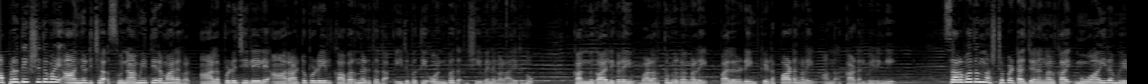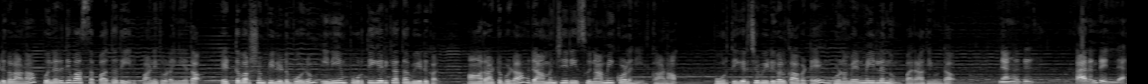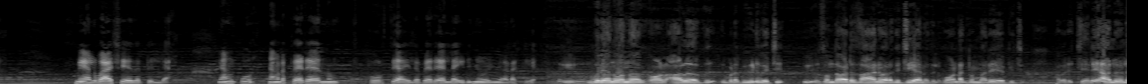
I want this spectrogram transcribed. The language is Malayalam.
അപ്രതീക്ഷിതമായി ആഞ്ഞടിച്ച സുനാമി തിരമാലകൾ ആലപ്പുഴ ജില്ലയിലെ ആറാട്ടുപുഴയിൽ കവർന്നെടുത്തത് ഇരുപത്തി ഒൻപത് ജീവനുകളായിരുന്നു. കന്നുകാലികളെയും വളർത്തുമൃഗങ്ങളെയും പലരുടെയും കിടപ്പാടങ്ങളെയും അന്ന് കടൽ വിഴുങ്ങി. സർവതും നഷ്ടപ്പെട്ട ജനങ്ങൾക്കായി മൂവായിരം വീടുകളാണ് പുനരധിവാസ പദ്ധതിയിൽ പണി തുടങ്ങിയത്. എട്ട് വർഷം പിന്നിടുമ്പോഴും ഇനിയും പൂർത്തീകരിക്കാത്ത വീടുകൾ ആറാട്ടുപുഴ രാമഞ്ചേരി സുനാമി കോളനിയിൽ കാണാം. പൂർത്തീകരിച്ച വീടുകൾക്കാവട്ടെ ഗുണമേന്മയില്ലെന്നും പരാതിയുണ്ട്. ഞങ്ങൾക്ക് കറണ്ട് ഇല്ല. മേൽ വാഷ് ചെയ്തിട്ടില്ല. ഞങ്ങൾക്ക് ഞങ്ങളുടെ പെരയൊന്നും പൂർത്തിയായില്ല. പെരയെല്ലാം ഇടിഞ്ഞു ഒഴിഞ്ഞു കിടക്കുക ഇവിടെ നിന്ന് വന്ന ആളുകൾക്ക് ഇവിടെ വീട് വെച്ച് സ്വന്തമായിട്ട് സാധനം ഇറക്കി ചെയ്യാനത്തില്ല കോൺട്രാക്ടർമാരെ ഏൽപ്പിച്ച്. അവർ ചില ആളുകൾ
